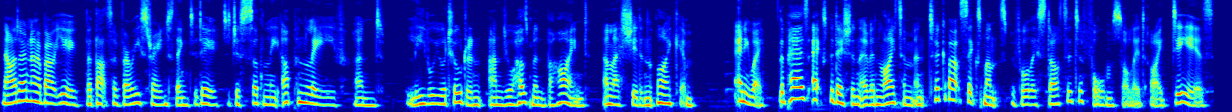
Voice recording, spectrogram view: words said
Now, I don't know about you, but that's a very strange thing to do, to just suddenly up and leave and leave all your children and your husband behind, unless she didn't like him. Anyway, the pair's expedition of enlightenment took about six months before they started to form solid ideas.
